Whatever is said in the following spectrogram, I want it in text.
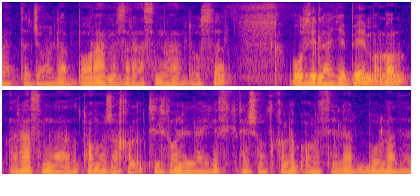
marta joylab boramiz rasmlarni do'stlar. O'zinglarga bemalol rasmlarni tomosha qilib telefoninglarga skrinshot qilib olsanglar bo'ladi.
